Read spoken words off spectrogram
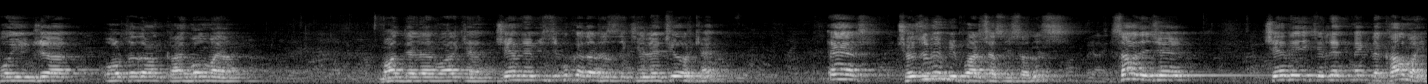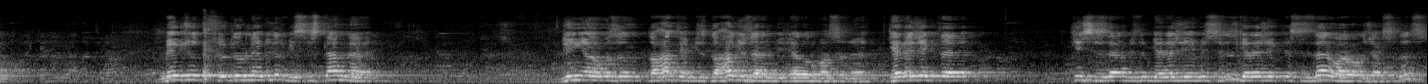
boyunca ortadan kaybolmayan maddeler varken, çevremizi bu kadar hızlı kirletiyorken, eğer çözümün bir parçasıysanız, sadece çevreyi kirletmekle kalmayıp, mevcut sürdürülebilir bir sistemle dünyamızın daha temiz, daha güzel bir yer olmasını, gelecekte ki sizler bizim geleceğimizsiniz, gelecekte sizler var olacaksınız.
